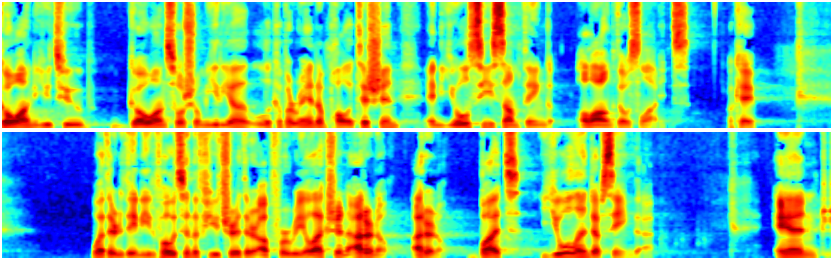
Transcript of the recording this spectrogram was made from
go on YouTube, go on social media, look up a random politician, and you'll see something along those lines. Okay whether they need votes in the future, they're up for reelection. I don't know. I don't know. But you'll end up seeing that. And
